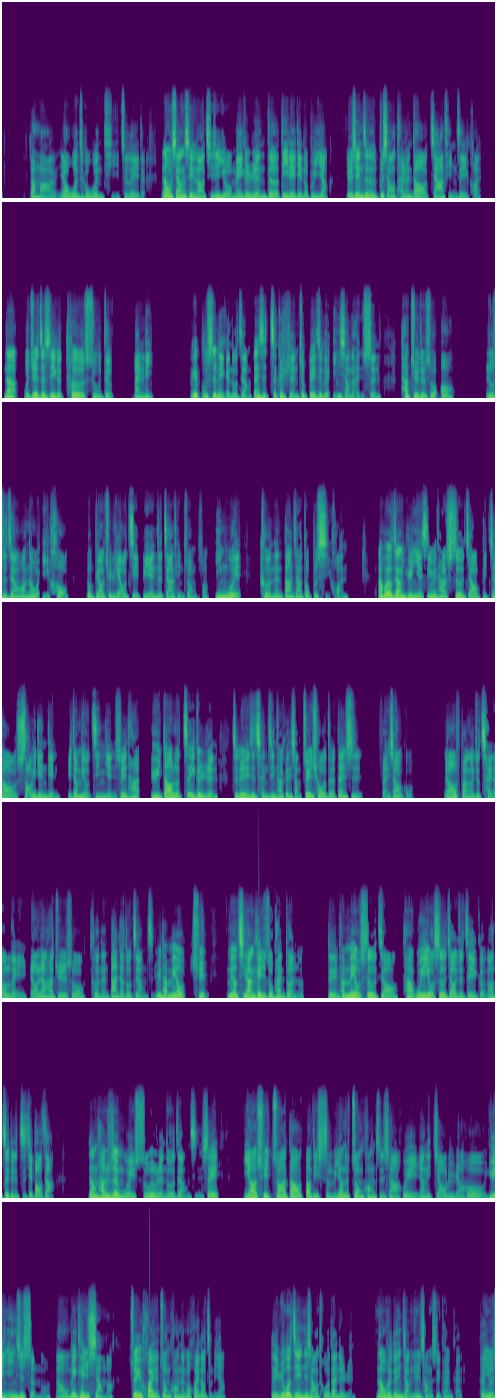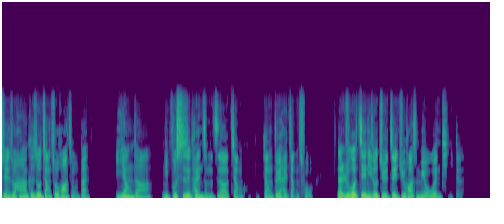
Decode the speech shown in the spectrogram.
干嘛要问这个问题之类的。那我相信啦，其实有每个人的地雷点都不一样，有些人真的不想要谈论到家庭这一块。那我觉得这是一个特殊的案例，因为不是每个人都这样。但是这个人就被这个影响的很深，他觉得说：“哦，如果是这样的话，那我以后都不要去了解别人的家庭状况，因为可能大家都不喜欢。”那会有这样原因，也是因为他的社交比较少一点点，比较没有经验，所以他遇到了这个人，这个人也是曾经他可能想追求的，但是反效果。然后反而就踩到雷，然后让他觉得说可能大家都这样子，因为他没有去，没有其他人可以去做判断了。对，他没有社交，他唯一有社交就是这一个，然后这个就直接爆炸，让他认为所有人都是这样子。所以也要去抓到到底什么样的状况之下会让你焦虑，然后原因是什么，然后我们也可以去想嘛，最坏的状况能够坏到怎么样？对，如果今天你是想要脱单的人。那我会跟你讲，你就去尝试看看。可能有些人说，哈，可是我讲错话怎么办？一样的啊，你不试试看，你怎么知道讲讲对还讲错？那如果今天你都觉得这句话是没有问题的，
